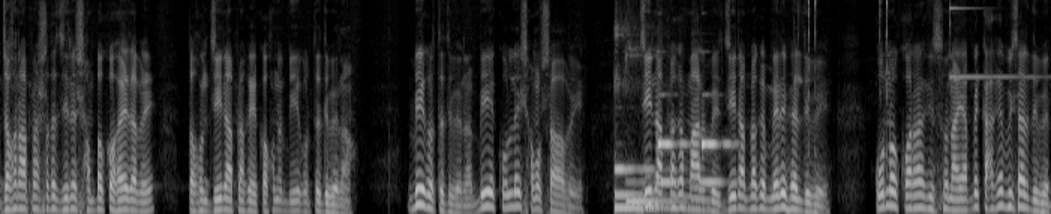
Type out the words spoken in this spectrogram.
যখন আপনার সাথে জিনের সম্পর্ক হয়ে যাবে, তখন জিন আপনাকে কখনো বিয়ে করতে দিবে না। বিয়ে করতে দিবে না। বিয়ে করলেই সমস্যা হবে। জিন আপনাকে মারবে, জিন আপনাকে মেরে ফেল দিবে। কোনো করার কিছু নাই। আপনি কাকে বিচার দিবেন?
